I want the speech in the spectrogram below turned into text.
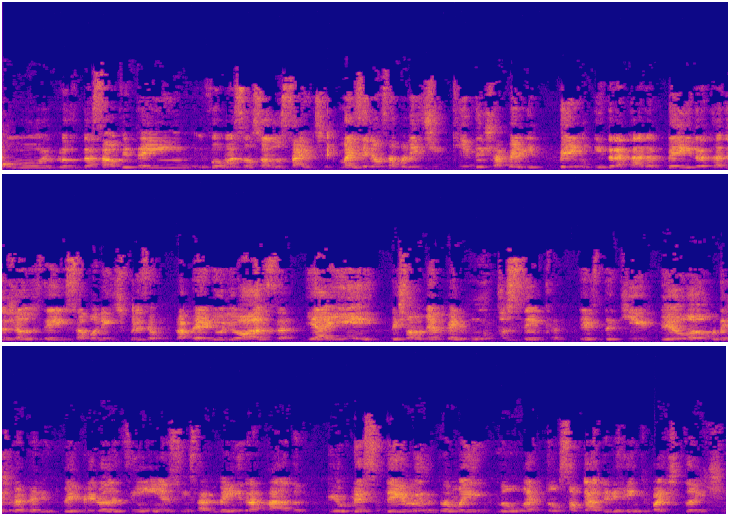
O produto da Salve tem informação só no site. Mas ele é um sabonete que deixa a pele bem hidratada, bem hidratada. Eu já usei sabonete, por exemplo, pra pele oleosa. E aí, deixava minha pele muito seca. Esse daqui, eu amo. Deixa minha pele bem brilhosinha, assim, sabe? Bem hidratada. E o preço dele também não é tão salgado, ele rende bastante.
